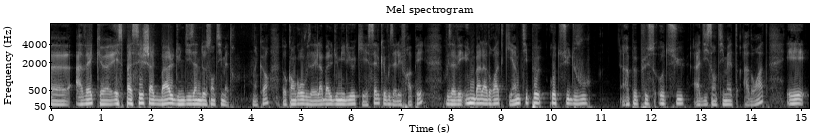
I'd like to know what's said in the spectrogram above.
euh, avec euh, espacé chaque balle d'une dizaine de centimètres. D'accord? Donc en gros, vous avez la balle du milieu qui est celle que vous allez frapper. Vous avez une balle à droite qui est un petit peu au-dessus de vous, un peu plus au-dessus à 10 cm à droite, et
